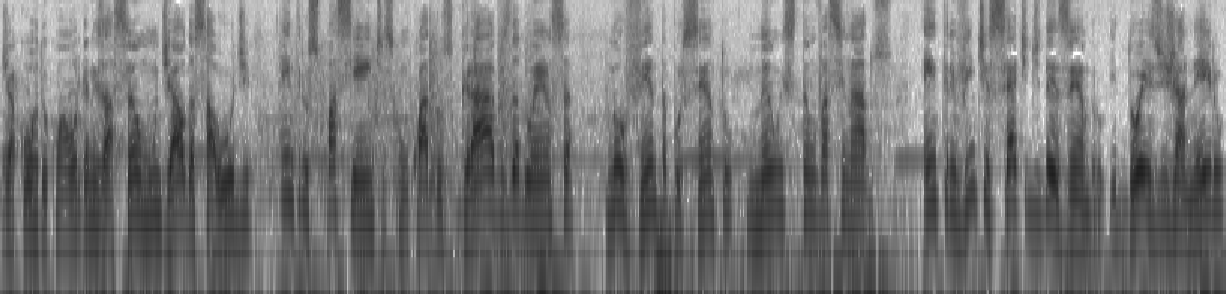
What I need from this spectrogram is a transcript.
De acordo com a Organização Mundial da Saúde, entre os pacientes com quadros graves da doença, 90% não estão vacinados. Entre 27 de dezembro e 2 de janeiro,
